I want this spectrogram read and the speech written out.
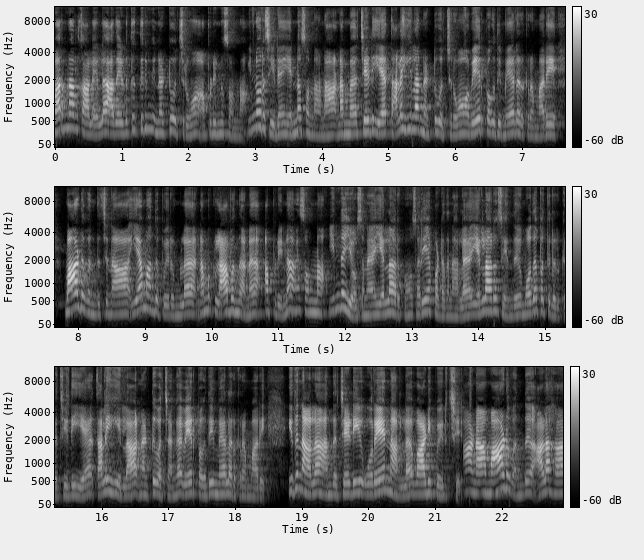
மறுநாள் காலையில் அதை எடுத்து திரும்பி நட்டு வச்சிருவோம் அப்படின்னு சொன்னான். இன்னொரு சீடன் என்ன சொன்னான்னா நம்ம செடியை தலைகீழாக நட்டு வச்சிருவோம். வேர் பகுதி மேலே இருக்கிற மாதிரி மாடு வந்துச்சுன்னா ஏமாந்து போயிரும்ல நமக்கு லாபம் தானே அப்படின்னு அவன் சொன்னான். இந்த யோசனை எல்லாருக்கும் சரியா பட்டதுனால எல்லாரும் சேர்ந்து மொதப்பத்தில் இருக்க செடியை தலைகீழாக நட்டு வச்சாங்க வேர் பகுதி மேலே இருக்கிற மாதிரி. இதனால அந்த செடி ஒரே நாளில் வாடி போயிடுச்சு ஆனால் மாடு வந்து அழகாக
